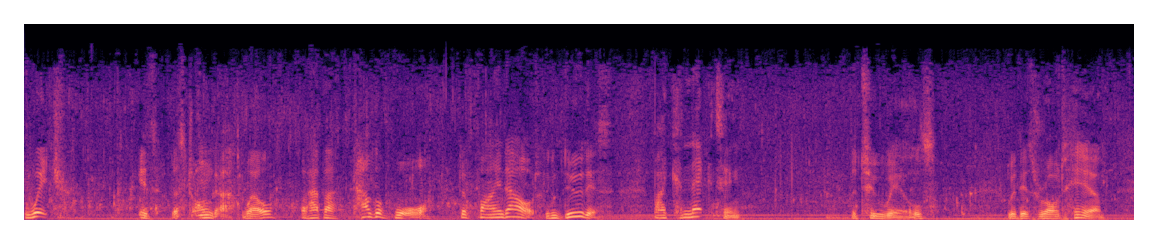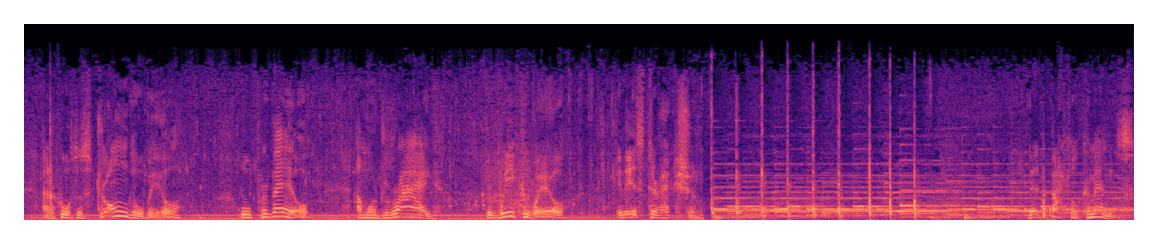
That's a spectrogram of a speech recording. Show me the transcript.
which is the stronger? Well, we'll have a tug of war to find out. We can do this by connecting the two wheels with this rod here. And of course, the stronger wheel will prevail and will drag the weaker wheel in its direction. Let battle commence.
